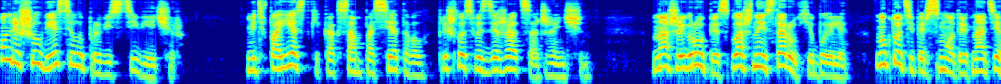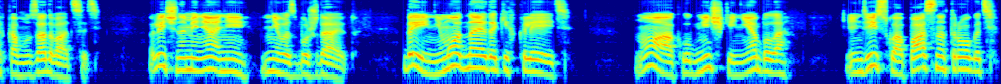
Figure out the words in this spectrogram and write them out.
он решил весело провести вечер. Ведь в поездке, как сам посетовал, пришлось воздержаться от женщин. В нашей группе сплошные старухи были. Ну кто теперь смотрит на тех, кому за двадцать? Лично меня они не возбуждают. Да и не модно таких клеить. Ну, а клубнички не было. Индийскую опасно трогать.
